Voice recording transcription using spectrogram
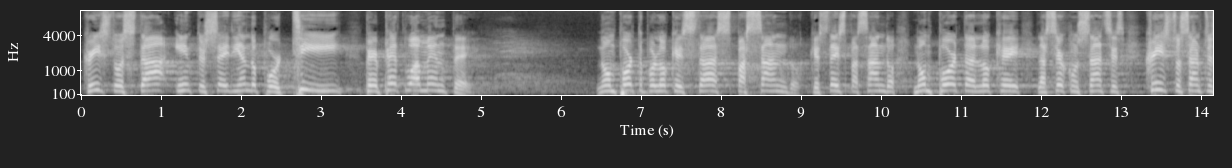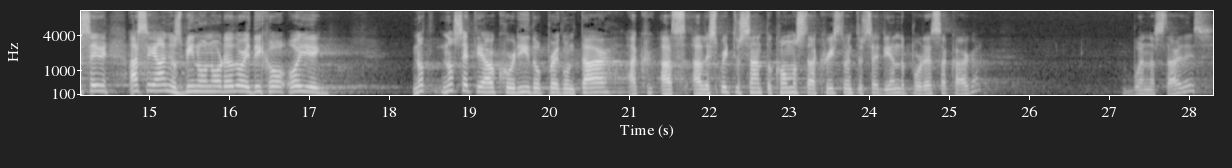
Cristo está intercediendo por ti perpetuamente. No importa por lo que estás pasando, que estés pasando, no importa lo que las circunstancias. Cristo Santo hace años vino un orador y dijo, oye, ¿no, se te ha ocurrido preguntar al Espíritu Santo cómo está Cristo intercediendo por esa carga? Buenas tardes.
